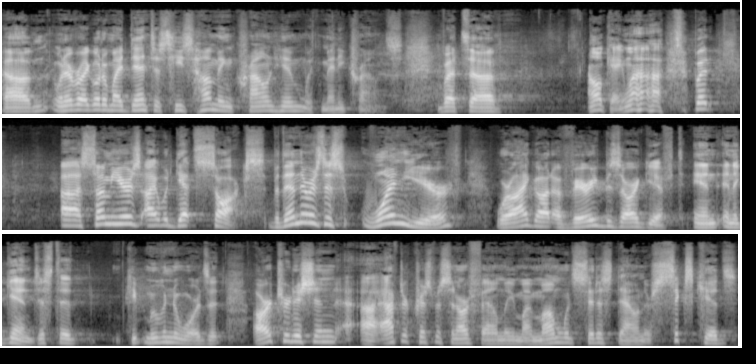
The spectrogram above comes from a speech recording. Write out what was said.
Um, whenever I go to my dentist, he's humming, Crown him with many crowns. But, uh, okay. but uh, some years I would get socks. But then there was this one year where I got a very bizarre gift. And, and again, just to keep moving towards it. Our tradition uh, after Christmas in our family, my mom would sit us down. There's six kids.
